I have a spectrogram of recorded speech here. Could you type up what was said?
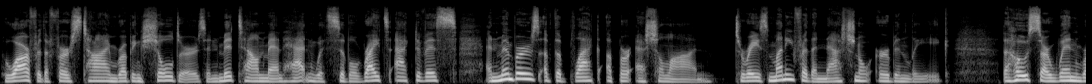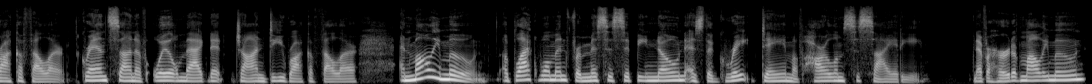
who are for the first time rubbing shoulders in Midtown Manhattan with civil rights activists and members of the Black Upper Echelon to raise money for the National Urban League. The hosts are Win Rockefeller, grandson of oil magnate John D. Rockefeller, and Mollie Moon, a black woman from Mississippi known as the Great Dame of Harlem Society. Never heard of Mollie Moon?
